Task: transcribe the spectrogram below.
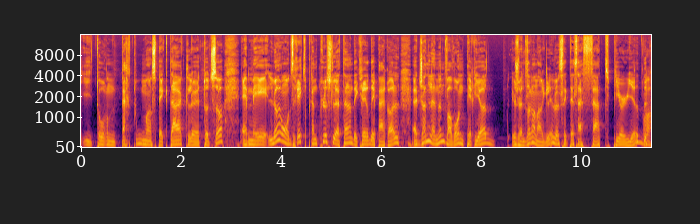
ils tournent partout en spectacle, tout ça. Euh, mais là, on dirait qu'ils prennent plus le temps d'écrire des paroles. John Lennon va avoir une période. Je vais le dire en anglais, là, c'était sa fat period, Ah.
